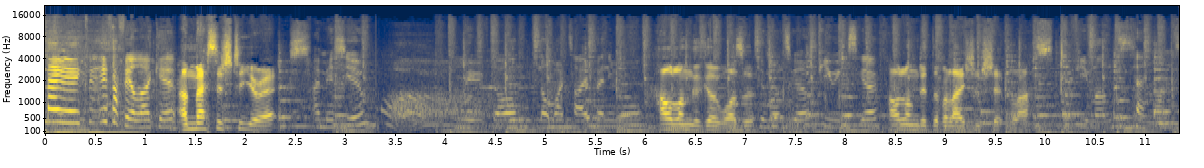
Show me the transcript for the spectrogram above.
No, if, I feel like it. A message to your ex. I miss you. Moved on. Not my type anymore. How long ago was it? Two months ago. A few weeks ago. How long did the relationship last? A few months. Ten months.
